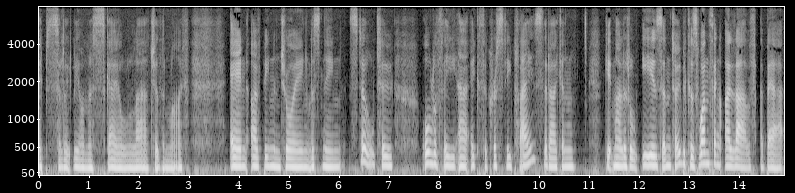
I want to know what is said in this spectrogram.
absolutely on a scale larger than life. And I've been enjoying listening still to all of the uh, Agatha Christie plays that I can get my little ears into because one thing I love about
